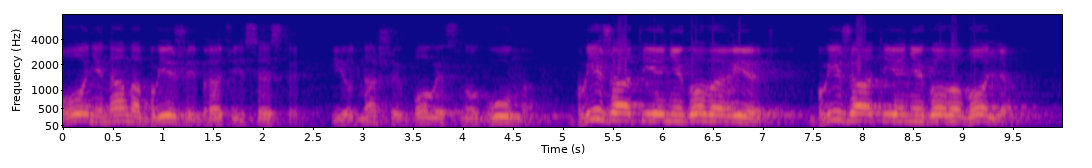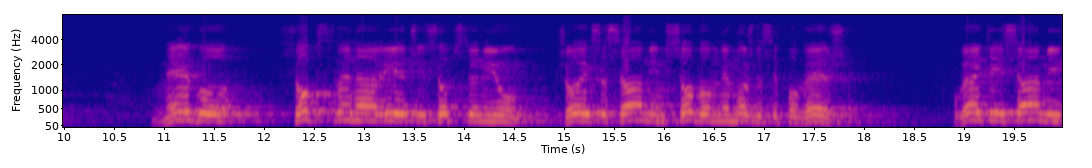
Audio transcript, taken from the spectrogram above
On je nama bliži, braći i sestre, i od našeg bolesnog uma. Bliža ti je njegova riječ, bliža ti je njegova volja, nego sobstvena riječ i sobstveni um. Čovjek sa samim sobom ne može da se poveže. Pogledajte i sami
